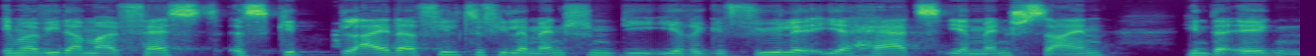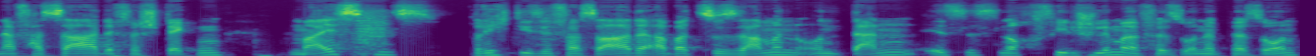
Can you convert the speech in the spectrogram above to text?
immer wieder mal fest, es gibt leider viel zu viele Menschen, die ihre Gefühle, ihr Herz, ihr Menschsein hinter irgendeiner Fassade verstecken. Meistens bricht diese Fassade aber zusammen und dann ist es noch viel schlimmer für so eine Person.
